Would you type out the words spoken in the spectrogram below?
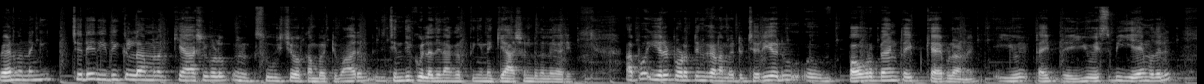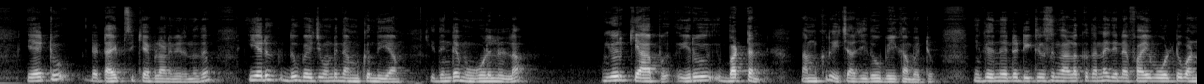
വേണമെന്നുണ്ടെങ്കിൽ ചെറിയ രീതിക്കുള്ള നമ്മൾ ക്യാഷുകൾ സൂക്ഷിച്ച് വെക്കാൻ പറ്റും. ആരും ചിന്തിക്കില്ല അതിനകത്ത് ഇങ്ങനെ ക്യാഷ് ഉണ്ടെന്നുള്ള കാര്യം. അപ്പോൾ ഈ ഒരു പ്രൊഡക്റ്റിന് കാണാൻ പറ്റും. ചെറിയൊരു പവർ ബാങ്ക് ടൈപ്പ് കേബിളാണ് U type U S B A മുതൽ എ ടു ടൈപ്പ് സി കേബിളാണ് വരുന്നത്. ഈ ഒരു ഇത് ഉപയോഗിച്ചുകൊണ്ട് നമുക്ക് എന്ത് ചെയ്യാം? ഇതിന്റെ മുകളിലുള്ള ഈ ഒരു ക്യാപ്പ് ഈ ഒരു ബട്ടൺ നമുക്ക് റീചാർജ് ചെയ്ത് ഉപയോഗിക്കാൻ പറ്റും. നിങ്ങൾക്ക് ഇതിന്റെ ഡീറ്റെയിൽസും കാര്യങ്ങളൊക്കെ തന്നെ ഇതിന്റെ ഫൈവ് വോൾട്ട് വൺ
